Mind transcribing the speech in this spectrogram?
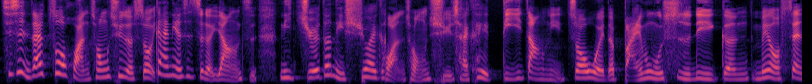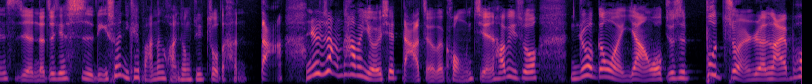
其实你在做缓冲区的时候，概念是这个样子，你觉得你需要一个缓冲区才可以抵挡你周围的白目势力跟没有 sense 人的这些势力，所以你可以把那个缓冲区做得很大，你就让他们有一些打折的空间。好比说，你如果跟我一样，我就是不准人来碰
